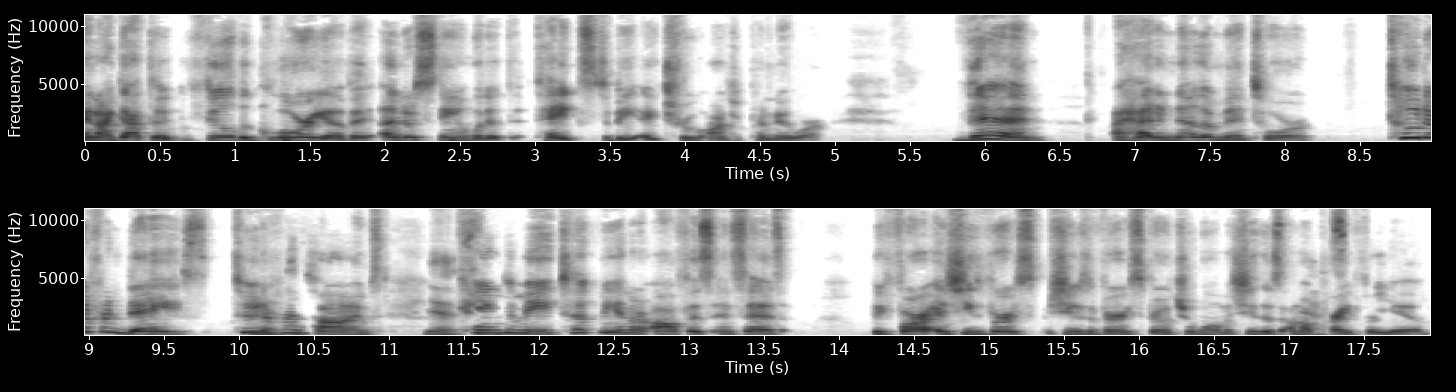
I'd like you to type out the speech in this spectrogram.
And I got to feel the glory of it, understand what it takes to be a true entrepreneur. Then I had another mentor, two different days, two yes. different times, yes. came to me, took me in her office and says, before, and she's very, she was a very spiritual woman. She says, I'm gonna pray for you.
